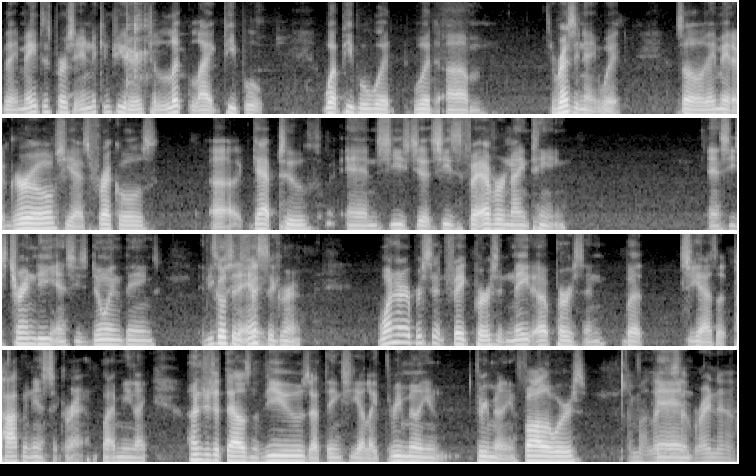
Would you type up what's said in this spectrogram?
they made this person in the computer to look like people what people would would um resonate with so they made a girl she has freckles uh gap tooth and she's just she's forever 19 and she's trendy and she's doing things. If you So go to the fake. instagram 100% fake person made up person but she has a popping instagram. I mean like hundreds of thousands of views. I think she got like 3 million 3 million followers. I'm gonna look this and- up right now.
